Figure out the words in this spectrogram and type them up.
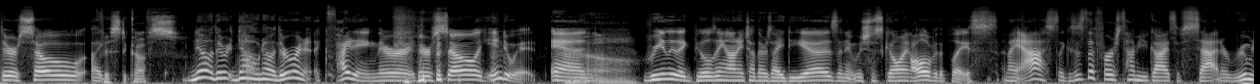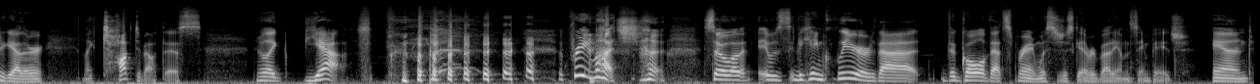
they're so like Fisticuffs. no, they're no, no, they weren't like fighting. They're they're so like into it and Uh-oh. really like building on each other's ideas, and it was just going all over the place. And I asked, like, is this the first time you guys have sat in a room together and like talked about this? They're like, yeah, pretty much. so uh, it was it became clear that the goal of that sprint was to just get everybody on the same page. And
